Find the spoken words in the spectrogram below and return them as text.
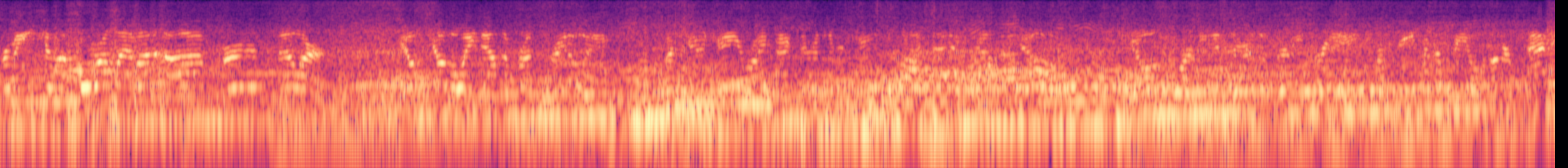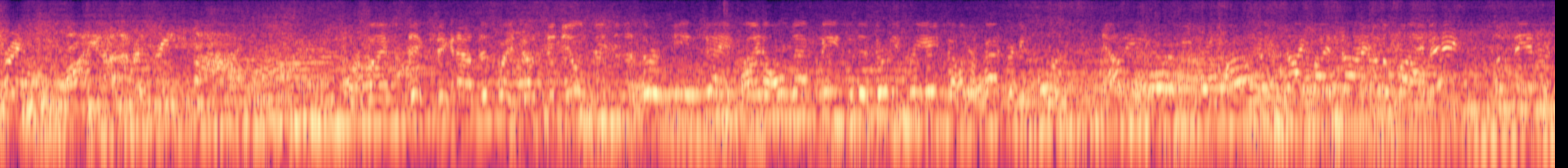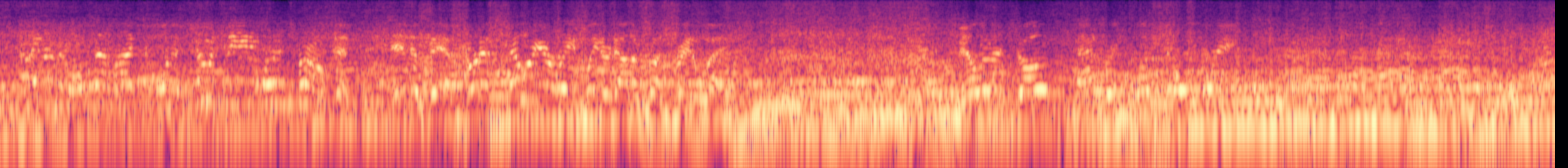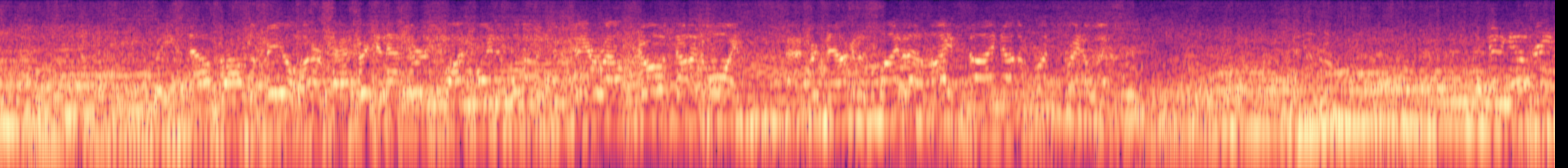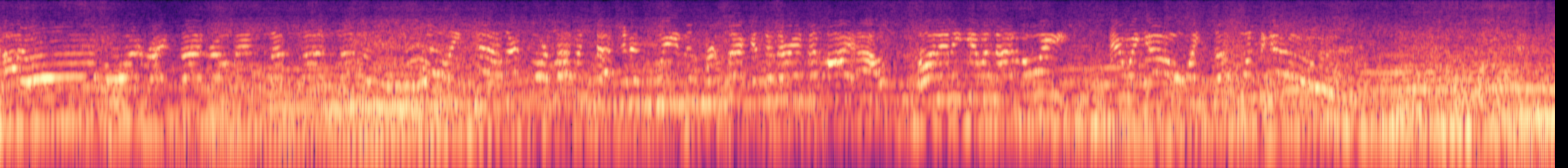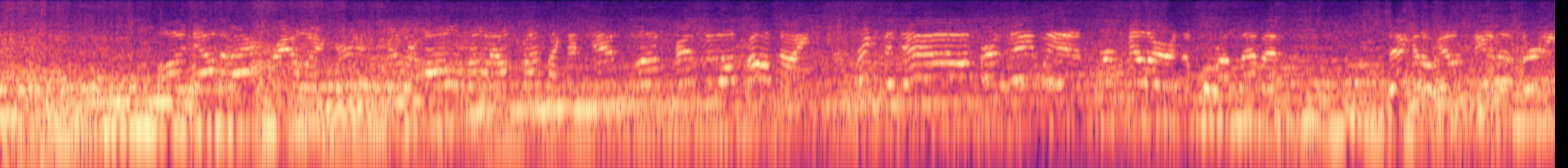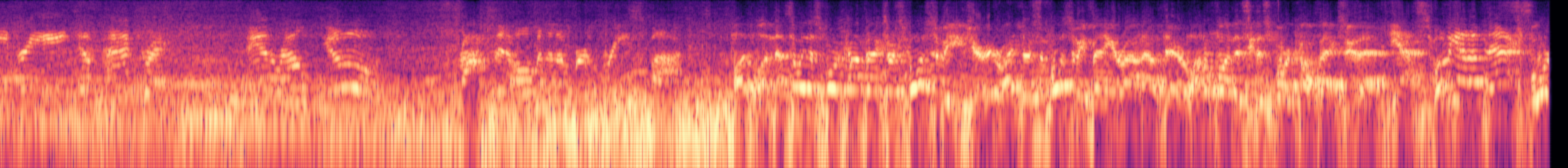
formation, the 411 of Curtis Miller. He'll show the way down the front straightaway. Right back there in spot. That is working in there, the from deep in the field. Hunter Patrick on number three 456 out this way. Justin Nielsen in the 13J trying to hold that pace to the 33 8 to Hunter Patrick in fourth. Smith into fifth. Curtis Miller, your race leader down the front straight away. Miller, Jones, Patrick, one. comes home in the number three spot. Fun one. That's the way the sport compacts are supposed to be, Jerry, right? They're supposed to be banging around out there. A lot of fun to see the sport compacts do that. Yes. What do we got up next? Sport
